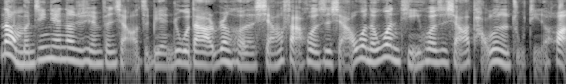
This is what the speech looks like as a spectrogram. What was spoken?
那我们今天呢就先分享到这边。如果大家有任何的想法，或者是想要问的问题，或者是想要讨论的主题的话，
